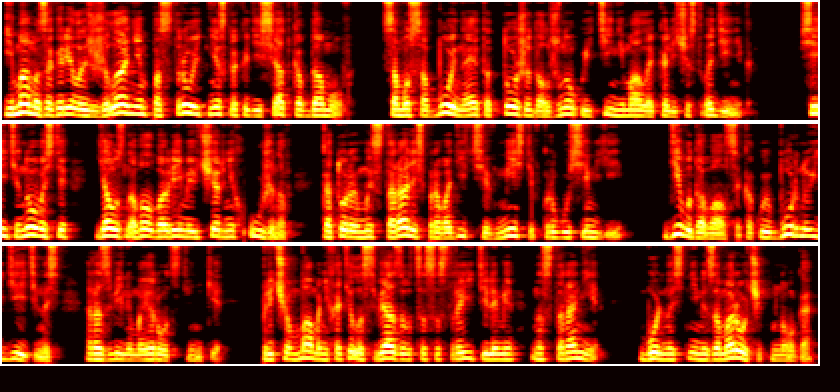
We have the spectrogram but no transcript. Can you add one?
и мама загорелась желанием построить несколько десятков домов. Само собой, на это тоже должно уйти немалое количество денег. Все эти новости я узнавал во время вечерних ужинов, которые мы старались проводить все вместе в кругу семьи. Диву давался, какую бурную деятельность развили мои родственники. Причем мама не хотела связываться со строителями на стороне. Больно с ними заморочек много.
